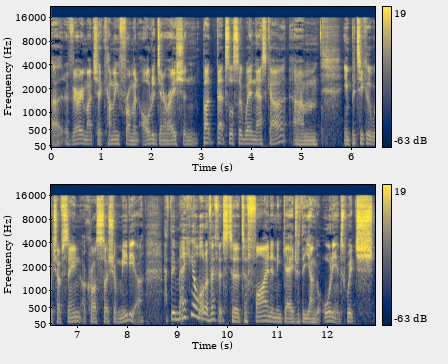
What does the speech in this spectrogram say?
Very much are coming from an older generation, but that's also where NASCAR, um, in particular, which I've seen across social media, have been making a lot of efforts to to find and engage with the younger audience, which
